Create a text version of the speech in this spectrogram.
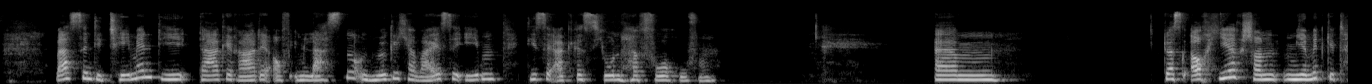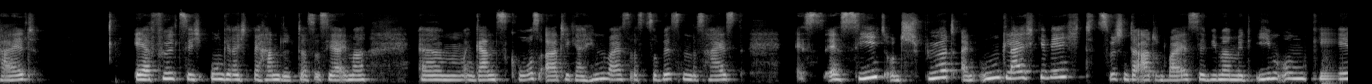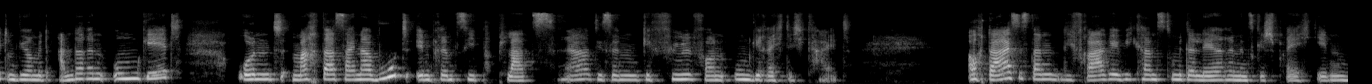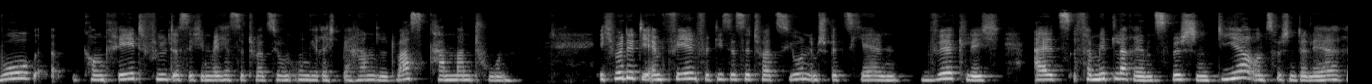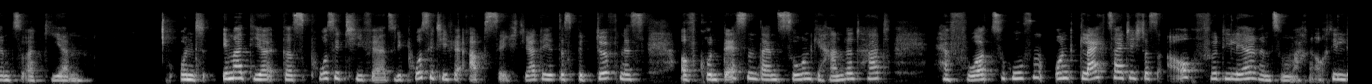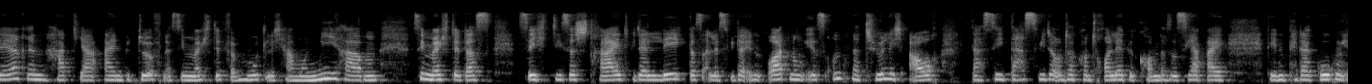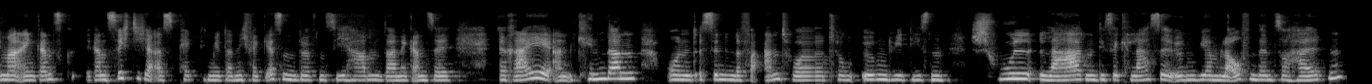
Was sind die Themen, die da gerade auf ihm lasten und möglicherweise eben diese Aggression hervorrufen? Ähm, du hast auch hier schon mir mitgeteilt, er fühlt sich ungerecht behandelt. Das ist ja immer ähm, ein ganz großartiger Hinweis, das zu wissen. Das heißt, es, er sieht und spürt ein Ungleichgewicht zwischen der Art und Weise, wie man mit ihm umgeht und wie man mit anderen umgeht und macht da seiner Wut im Prinzip Platz, ja, diesem Gefühl von Ungerechtigkeit. Auch da ist es dann die Frage, wie kannst du mit der Lehrerin ins Gespräch gehen? Wo äh, konkret fühlt es sich in welcher Situation ungerecht behandelt? Was kann man tun? Ich würde dir empfehlen, für diese Situation im Speziellen wirklich als Vermittlerin zwischen dir und zwischen der Lehrerin zu agieren und immer dir das Positive, also die positive Absicht, ja, die, das Bedürfnis, aufgrund dessen dein Sohn gehandelt hat, hervorzurufen und gleichzeitig das auch für die Lehrerin zu machen. Auch die Lehrerin hat ja ein Bedürfnis. Sie möchte vermutlich Harmonie haben. Sie möchte, dass sich dieser Streit widerlegt, dass alles wieder in Ordnung ist und natürlich auch, dass sie das wieder unter Kontrolle bekommt. Das ist ja bei den Pädagogen immer ein ganz, ganz wichtiger Aspekt, den wir da nicht vergessen dürfen. Sie haben da eine ganze Reihe an Kindern und sind in der Verantwortung, irgendwie diesen Schulladen, diese Klasse irgendwie am Laufenden zu halten.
